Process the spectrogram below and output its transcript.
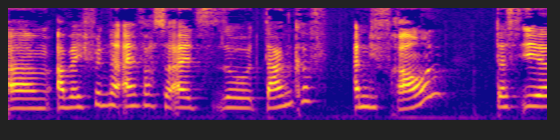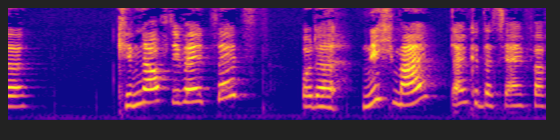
Ähm, aber ich finde einfach so als so Danke an die Frauen, dass ihr Kinder auf die Welt setzt? Oder nicht mal? Danke, dass ihr einfach.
